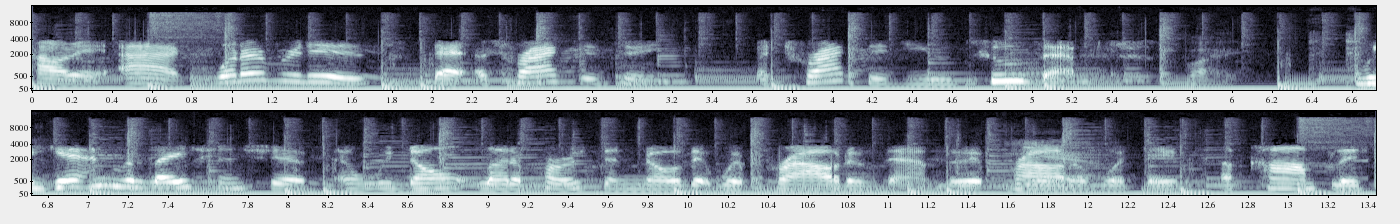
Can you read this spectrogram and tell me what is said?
how they act, whatever it is that attracted to you, attracted you to them. Right we get in relationships and we don't let a person know that we're proud of them, that we're proud yeah. of what they've accomplished,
